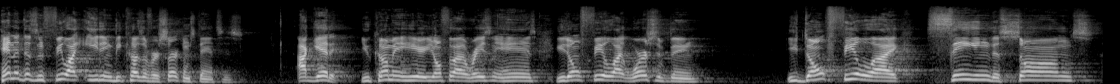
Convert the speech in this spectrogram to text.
Hannah doesn't feel like eating because of her circumstances. I get it. You come in here, you don't feel like raising your hands, you don't feel like worshiping, you don't feel like singing the songs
